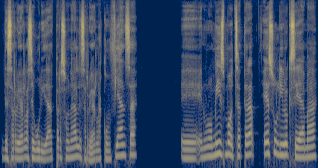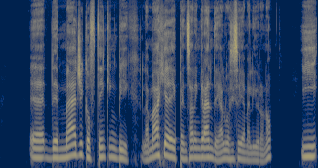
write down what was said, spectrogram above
desarrollar la seguridad personal, desarrollar la confianza eh, en uno mismo, etcétera, es un libro que se llama eh, The Magic of Thinking Big, la magia de pensar en grande, algo así se llama el libro, ¿no? Y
